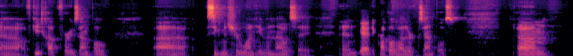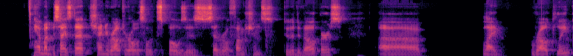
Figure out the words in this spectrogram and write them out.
uh, of GitHub, for example, uh, signature one, even I would say, and yeah. a couple of other examples. Um, yeah, but besides that, Shiny Router also exposes several functions to the developers. Uh, like route link,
